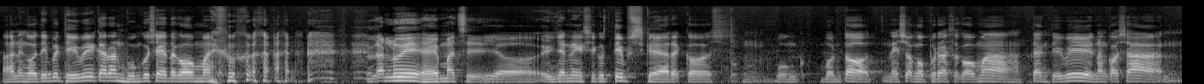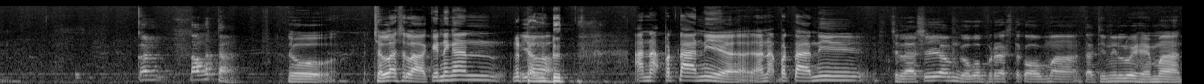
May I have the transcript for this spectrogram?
Ah nek nggo tempe dhewe karon bungkus saya teko omah iku. Lu kan luwe hemat sih Iya, nek siku tips gawe arek kos. Hmm, Bung bontot, nggo beras teko omah, dang dhewe nang kosan. kan tau ngedang. Tuh, jelas lah. Kini kan Ngedang yo, dut. Anak petani ya, anak petani jelasnya yang nggawa beras teko omah, dadi ini luwih hemat.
